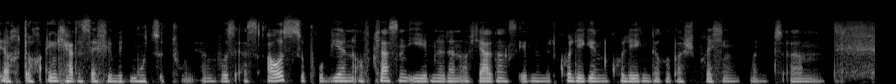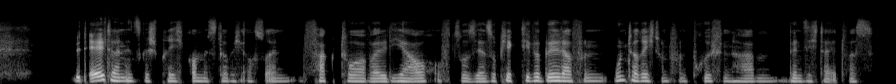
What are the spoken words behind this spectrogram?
ja, doch, eigentlich hat es sehr viel mit Mut zu tun, irgendwo es erst auszuprobieren, auf Klassenebene, dann auf Jahrgangsebene mit Kolleginnen und Kollegen darüber sprechen und ähm, mit Eltern ins Gespräch kommen, ist, glaube ich, auch so ein Faktor, weil die ja auch oft so sehr subjektive Bilder von Unterricht und von Prüfen haben, wenn sich da etwas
